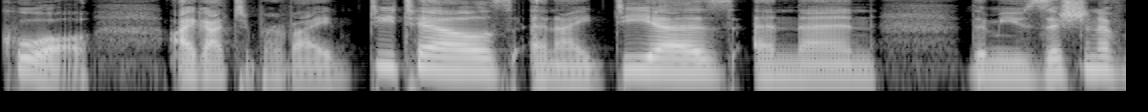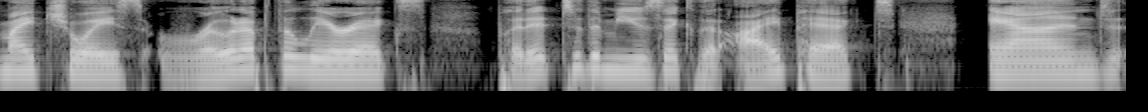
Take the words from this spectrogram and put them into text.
cool. I got to provide details and ideas, and then the musician of my choice wrote up the lyrics put it to the music that I picked, and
